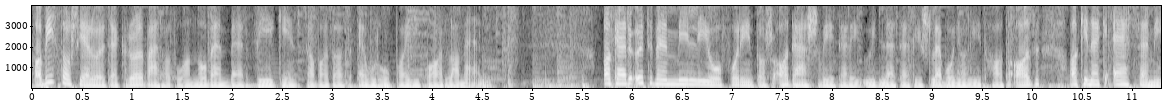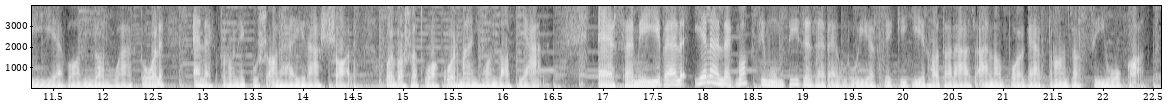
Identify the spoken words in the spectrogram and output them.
A biztos jelöltekről várhatóan november végén szavaz az Európai Parlament. Akár 50 millió forintos adásvételi ügyletet is lebonyolíthat az, akinek e-személyie van januártól elektronikus aláírással, olvasható a kormány honlapján. E-személyével jelenleg maximum 10 ezer euró értékig írhat alá az állampolgár tranzakciókat.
